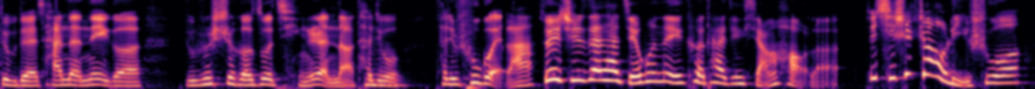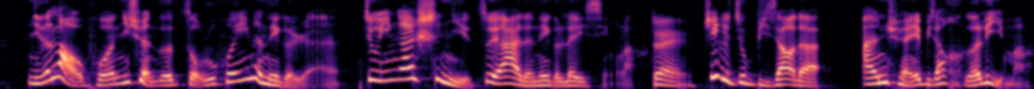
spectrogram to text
对不对？才能那个，比如说适合做情人的，他就他就出轨啦。所以其实，在他结婚那一刻，他已经想好了。对，其实照理说，你的老婆，你选择走入婚姻的那个人，就应该是你最爱的那个类型了。对，这个就比较的安全，也比较合理嘛。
